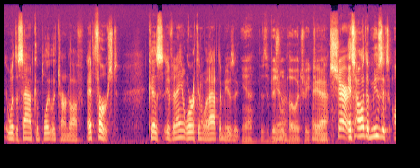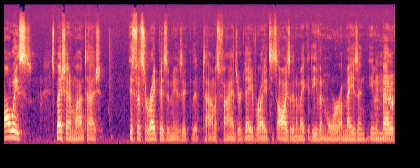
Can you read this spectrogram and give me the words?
with the sound completely turned off at first. Because if it ain't working without the music, Yeah. There's a visual Yeah. poetry to yeah. Sure. It's all the music's always, especially in a montage, if it's the right piece of music that Thomas finds or Dave writes, it's always going to make it even more amazing, even mm-hmm. better.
